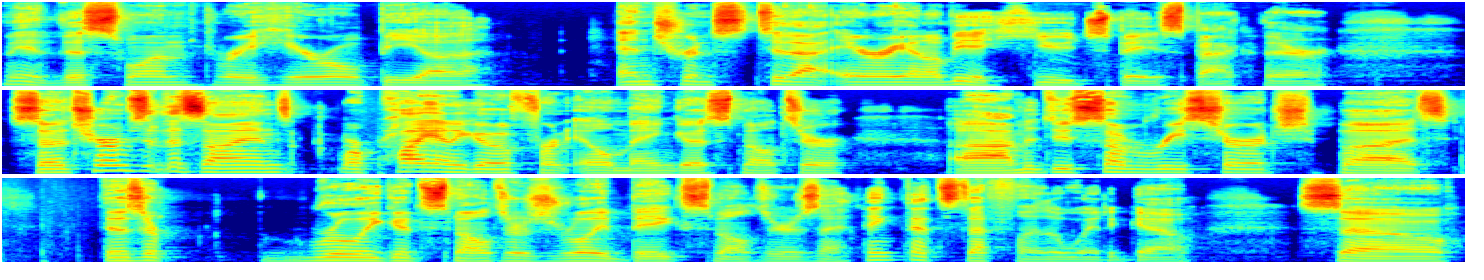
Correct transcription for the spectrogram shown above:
maybe this one right here will be a entrance to that area, and it'll be a huge space back there. So in terms of designs, we're probably going to go for an ilmango smelter. Uh, I'm going to do some research, but those are really good smelters, really big smelters. I think that's definitely the way to go. So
